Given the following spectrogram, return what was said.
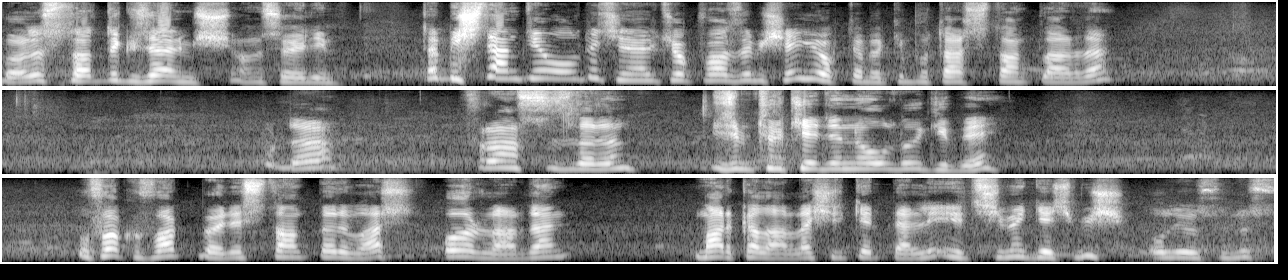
Bu arada stand da güzelmiş onu söyleyeyim. Tabi işlemci olduğu için öyle çok fazla bir şey yok tabii ki bu tarz standlarda. Burada Fransızların bizim Türkiye'de olduğu gibi ufak ufak böyle standları var. Oralardan markalarla, şirketlerle iletişime geçmiş oluyorsunuz.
